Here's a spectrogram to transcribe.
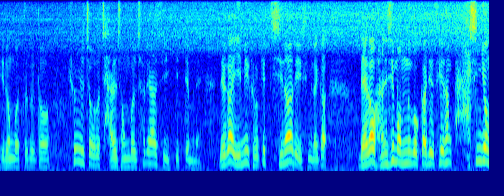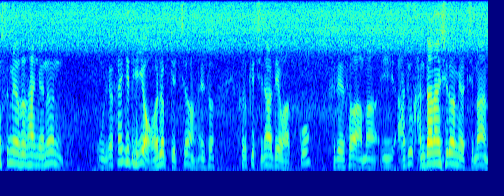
이런 것들을 더 효율적으로 잘 정보를 처리할 수 있기 때문에 내가 이미 그렇게 진화되어 있습니다. 그러니까 내가 관심 없는 것까지 세상 다 신경 쓰면서 살면은 우리가 살기 되게 어렵겠죠. 그래서 그렇게 진화되어 왔고 그래서 아마 이 아주 간단한 실험이었지만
